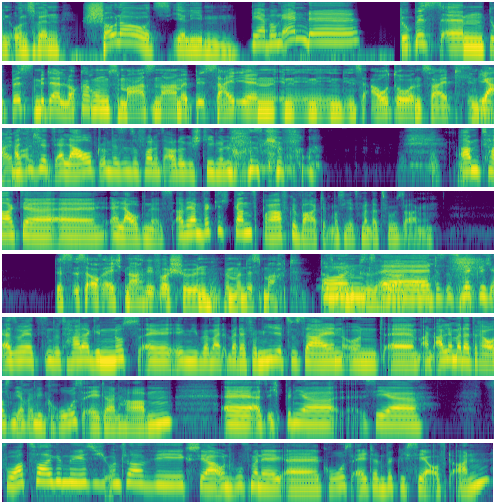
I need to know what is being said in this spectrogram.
in unseren Shownotes, ihr Lieben. Werbung Ende. Du bist, ähm, du bist mit der Lockerungsmaßnahme bis seid ihr in, in, in, in, ins Auto und seid in die ja, Heimat. Ja, es ist jetzt erlaubt und wir sind sofort ins Auto gestiegen und losgefahren. Am Tag der äh, Erlaubnis. Aber wir haben wirklich ganz brav gewartet, muss ich jetzt mal dazu sagen. Das ist auch echt nach wie vor schön, wenn man das macht. Und äh, das ist wirklich also jetzt ein totaler Genuss, äh, irgendwie bei, bei der Familie zu sein und ähm, an alle mal da draußen, die auch irgendwie Großeltern haben. Äh, also ich bin ja sehr vorzeigemäßig unterwegs, ja, und rufe meine äh, Großeltern wirklich sehr oft an.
